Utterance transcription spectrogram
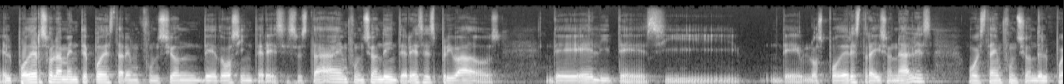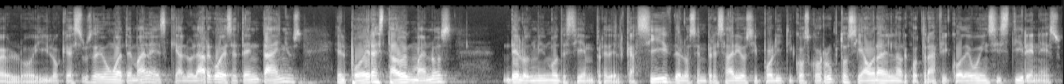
El poder solamente puede estar en función de dos intereses. Está en función de intereses privados, de élites y de los poderes tradicionales, o está en función del pueblo. Y lo que ha sucedido en Guatemala es que a lo largo de 70 años el poder ha estado en manos de los mismos de siempre, del CACIF, de los empresarios y políticos corruptos y ahora del narcotráfico. Debo insistir en eso.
